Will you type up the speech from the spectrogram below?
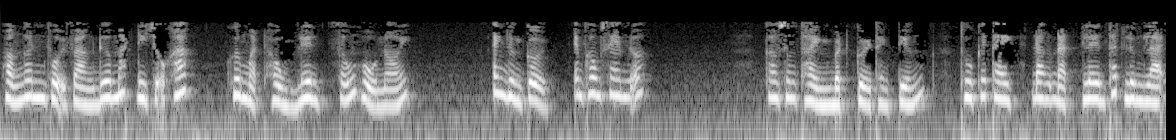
Hoàng Ngân vội vàng đưa mắt đi chỗ khác, gương mặt hồng lên, xấu hổ nói. Anh đừng cởi, em không xem nữa. Cao Dương Thành bật cười thành tiếng, thu cái tay đang đặt lên thắt lưng lại,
